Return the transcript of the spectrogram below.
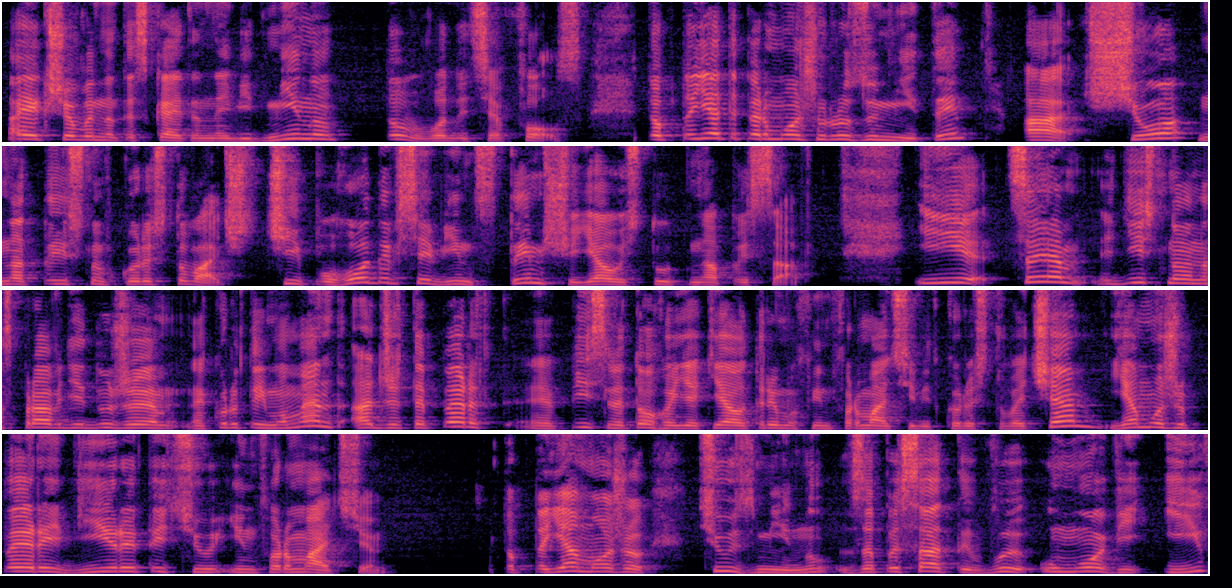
а якщо ви натискаєте на відміну, то виводиться false. Тобто я тепер можу розуміти, а що натиснув користувач, чи погодився він з тим, що я ось тут написав. І це дійсно насправді дуже крутий момент, адже тепер, е, після того, як я отримав інформацію від користувача, я можу перевірити цю інформацію. Тобто я можу цю зміну записати в умові if.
